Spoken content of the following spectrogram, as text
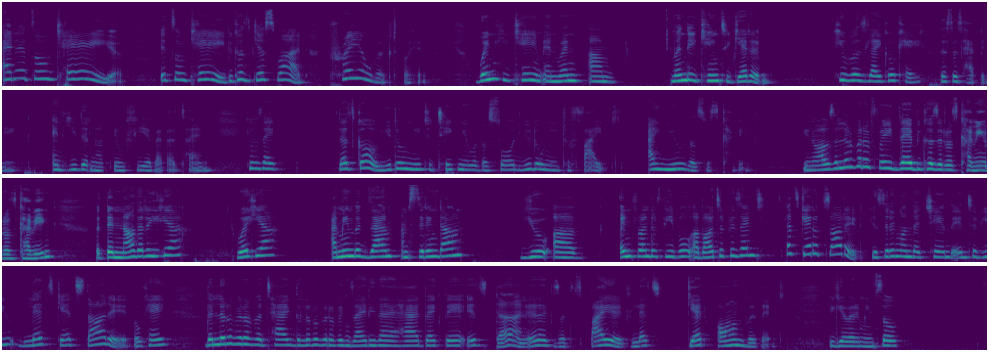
And it's okay. It's okay because guess what? Prayer worked for him. When he came and when um when they came to get him, he was like, "Okay, this is happening." And he did not feel fear by that time. He was like, Let's go. You don't need to take me with a sword. You don't need to fight. I knew this was coming. You know, I was a little bit afraid there because it was coming, it was coming. But then now that we're here, we're here, I'm in the exam, I'm sitting down. You are in front of people about to present. Let's get it started. You're sitting on that chair in the interview. Let's get started, okay? The little bit of attack, the little bit of anxiety that I had back there, it's done. It is expired. Let's get on with it. You get what I mean? So,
